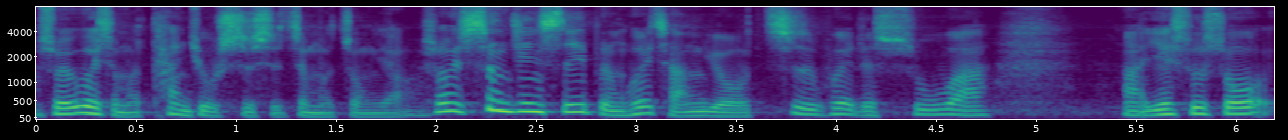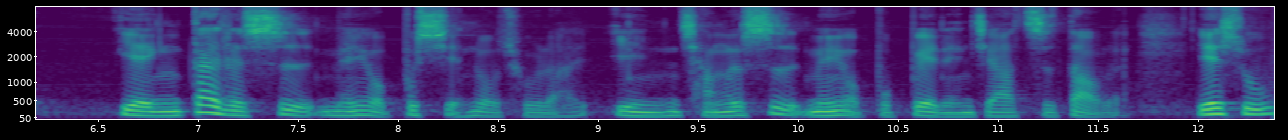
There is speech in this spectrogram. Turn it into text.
所以为什么探究事实这么重要？所以圣经是一本非常有智慧的书啊！啊，耶稣说，掩盖的事没有不显露出来，隐藏的事没有不被人家知道的。耶稣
